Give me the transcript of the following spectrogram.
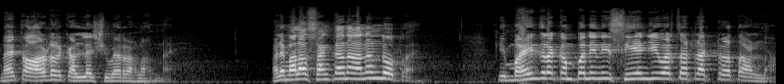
नाही तर ऑर्डर काढल्याशिवाय राहणार नाही. आणि मला सांगताना आनंद होतो आहे की महिंद्रा कंपनीने सी एन जीवरचा ट्रॅक्टर आता आणला.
